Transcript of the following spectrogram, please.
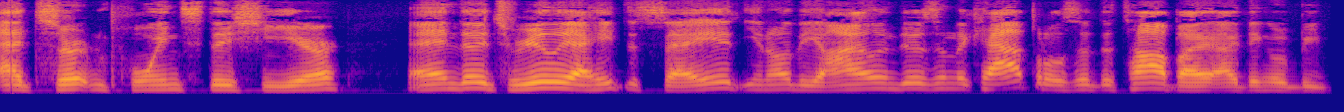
at certain points this year. And it's really, I hate to say it, you know, the Islanders and the Capitals at the top. I, I think it would be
